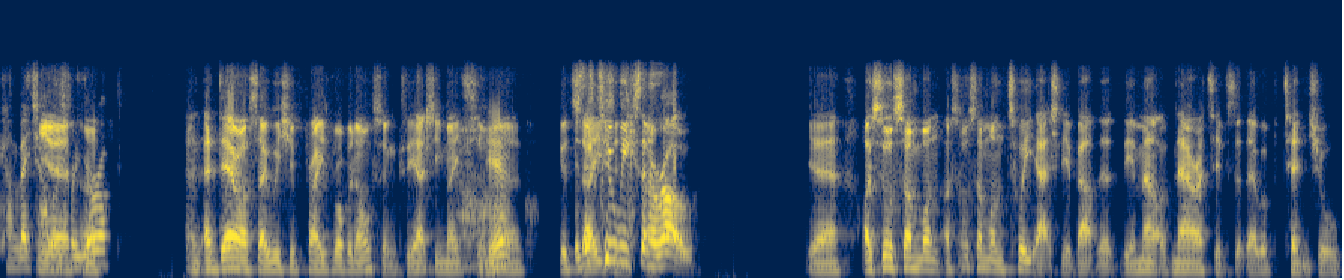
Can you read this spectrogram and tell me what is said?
Can they challenge yeah, for uh, Europe? And, and dare I say we should praise Robin Olsen because he actually made some yeah. uh, good is saves. Is two weeks in a row? Yeah, I saw someone. I saw someone tweet actually about the the amount of narratives that there were potential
